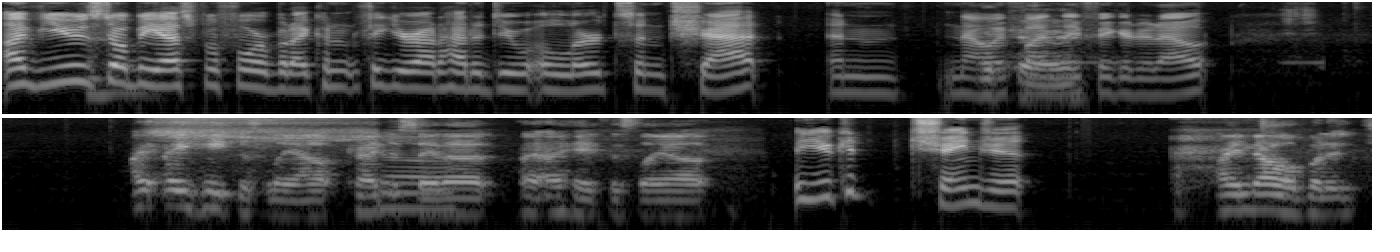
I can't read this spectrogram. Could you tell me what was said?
I've used Mm-hmm. OBS before, but I couldn't figure out how to do alerts and chat, and now I finally figured it out. I, I hate this layout. Can I just say that? I, I hate this layout. You could change it. I know, but it's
